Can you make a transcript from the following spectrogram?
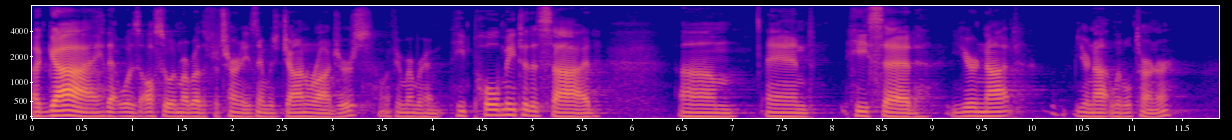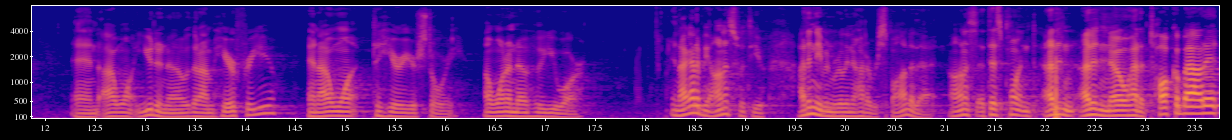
a guy that was also in my brother's fraternity, his name was John Rogers. I don't know if you remember him. He pulled me to the side, um, and he said, "You're not, you're not little Turner, and I want you to know that I'm here for you, and I want to hear your story. I want to know who you are." And I got to be honest with you, I didn't even really know how to respond to that. Honest, at this point, I didn't, I didn't know how to talk about it.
